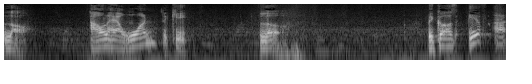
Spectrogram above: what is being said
law. I only have one to keep love. Because if I,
